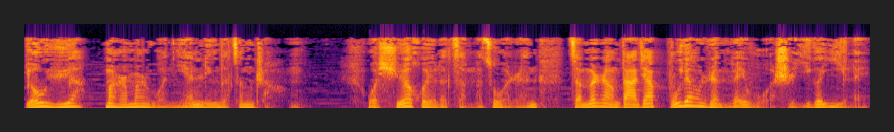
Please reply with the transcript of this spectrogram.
由于啊，慢慢我年龄的增长，我学会了怎么做人，怎么让大家不要认为我是一个异类。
